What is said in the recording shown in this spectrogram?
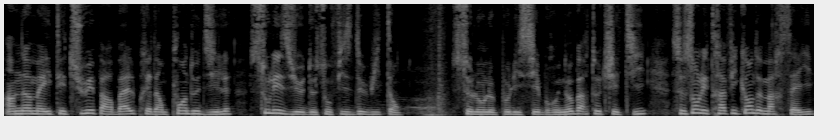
un homme a été tué par balle près d'un point de deal, sous les yeux de son fils de 8 ans. Selon le policier Bruno Bartocchetti, ce sont les trafiquants de Marseille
